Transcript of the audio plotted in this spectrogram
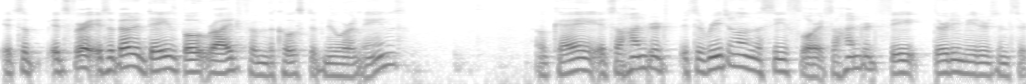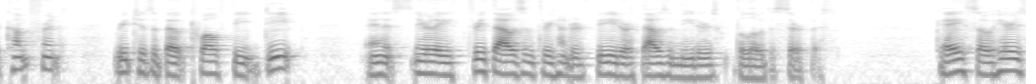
it's a it's very it's about a day's boat ride from the coast of New Orleans. Okay, it's a hundred. It's a region on the seafloor. It's hundred feet, thirty meters in circumference, reaches about twelve feet deep, and it's nearly three thousand three hundred feet or thousand meters below the surface. Okay, so here's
